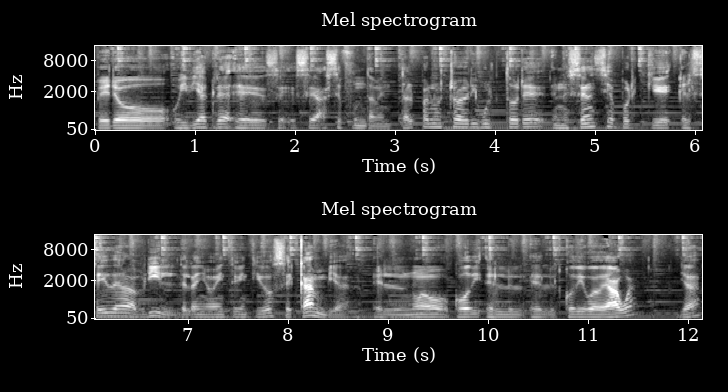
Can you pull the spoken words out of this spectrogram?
Pero hoy día eh, se, hace fundamental para nuestros agricultores en esencia porque el 6 de abril del año 2022 se cambia el nuevo el, el código de agua, ¿ya?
